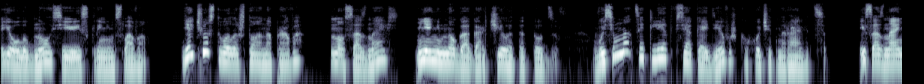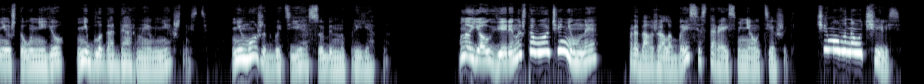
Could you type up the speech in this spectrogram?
Я улыбнулась ее искренним словам. Я чувствовала, что она права, но, сознаюсь, меня немного огорчил этот отзыв. В 18 лет всякая девушка хочет нравиться, и сознание, что у нее неблагодарная внешность, не может быть ей особенно приятно. «Но я уверена, что вы очень умная», — продолжала Бесси, стараясь меня утешить. «Чему вы научились?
